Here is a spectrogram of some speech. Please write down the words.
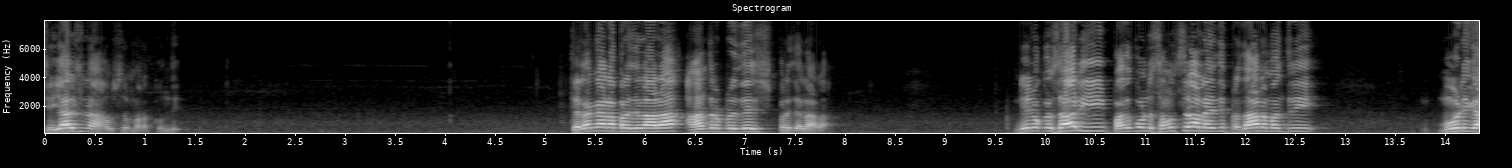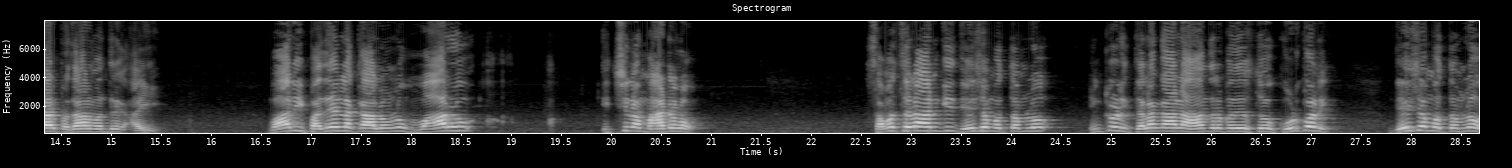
చేయాల్సిన అవసరం మనకుంది. తెలంగాణ ప్రజలారా ఆంధ్రప్రదేశ్ ప్రజలారా? నేను ఒకసారి పదకొండు సంవత్సరాలు అయింది ప్రధానమంత్రి మోడీ గారు ప్రధానమంత్రి అయ్యి వారి పదేళ్ళ కాలంలో వారు ఇచ్చిన మాటలో సంవత్సరానికి దేశం మొత్తంలో ఇంక్లూడింగ్ తెలంగాణ ఆంధ్రప్రదేశ్తో కూడుకొని దేశం మొత్తంలో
